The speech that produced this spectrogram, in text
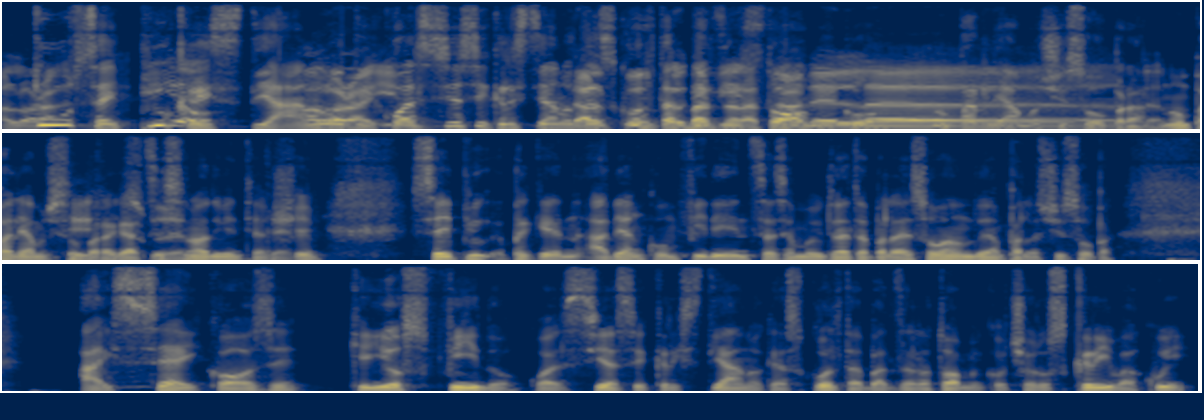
Allora, tu sei più io- cristiano allora, di qualsiasi cristiano che ascolta il Bazar Atomico. del- non parliamoci sopra, del- non parliamoci Sì, sopra, ragazzi, sennò diventiamo Sì. scemi. Sei più perché abbiamo confidenza, siamo abituati a parlare sopra, non dobbiamo parlarci sopra. Hai sei cose che io sfido qualsiasi cristiano che ascolta Bazar Atomico, ce lo scriva qui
